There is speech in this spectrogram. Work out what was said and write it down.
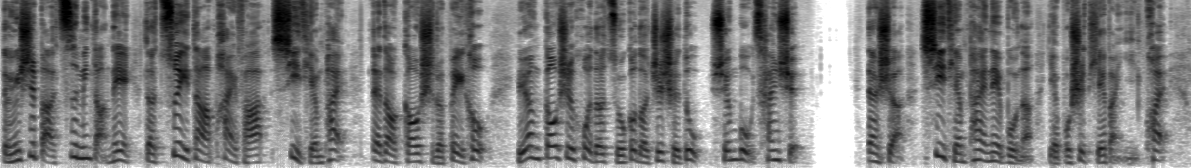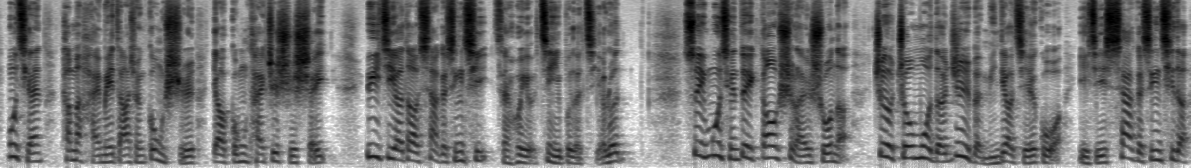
等于是把自民党内的最大派阀细田派。带到高市的背后，也让高市获得足够的支持度，宣布参选。但是啊，细田派内部呢，也不是铁板一块。目前他们还没达成共识，要公开支持谁，预计要到下个星期才会有进一步的结论。所以目前对高市来说呢，这周末的日本民调结果，以及下个星期的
